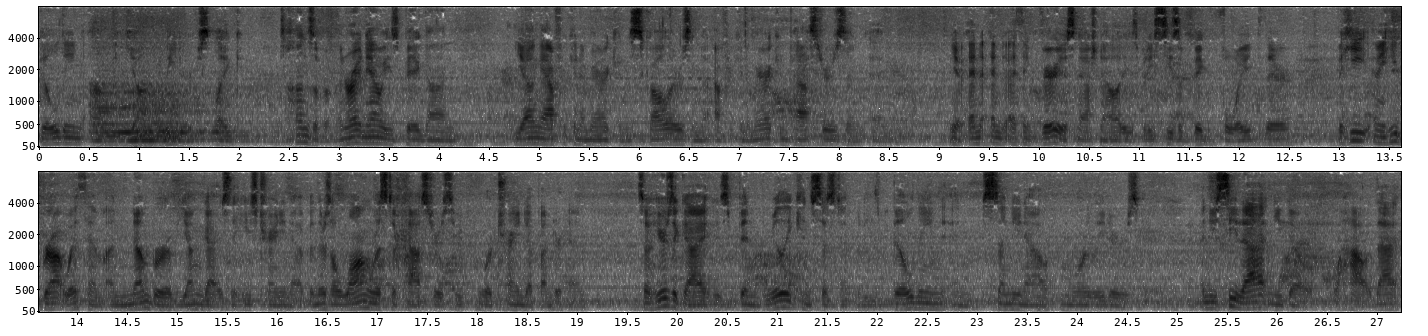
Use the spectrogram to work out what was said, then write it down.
building up young leaders, like tons of them. And right now, he's big on young African American scholars and African American pastors, and, and you know, and, and I think various nationalities. But he sees a big void there. But he, I mean, he brought with him a number of young guys that he's training up, and there's a long list of pastors who were trained up under him. So here's a guy who's been really consistent, but he's building and sending out more leaders. And you see that, and you go, "Wow, that."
